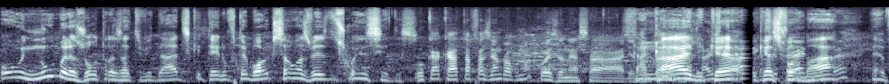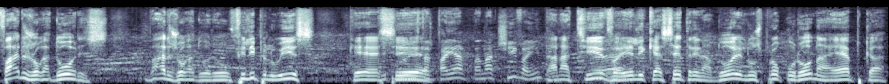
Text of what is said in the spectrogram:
ou inúmeras outras atividades que tem no futebol que são às vezes desconhecidas. O Kaká está fazendo alguma coisa nessa área. Né? Kaká, ele, quer, ele quer se formar. Né? É, vários jogadores, vários jogadores. O Felipe Luiz quer Felipe ser. Está tá, tá nativa ainda. Está nativa, é. ele quer ser treinador, ele nos procurou na época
